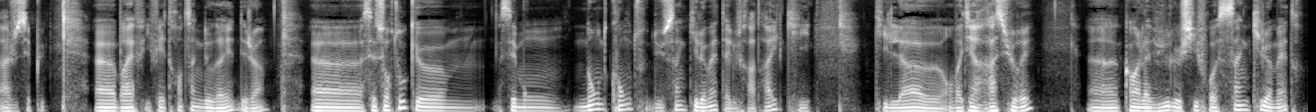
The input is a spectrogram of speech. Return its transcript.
Ah, je sais plus. Euh, bref, il fait 35 degrés déjà. Euh, c'est surtout que hum, c'est mon nom de compte du 5 km à l'Ultra Trail qui, l'a, euh, on va dire, rassuré quand elle a vu le chiffre 5 km.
